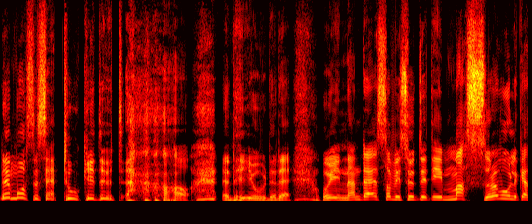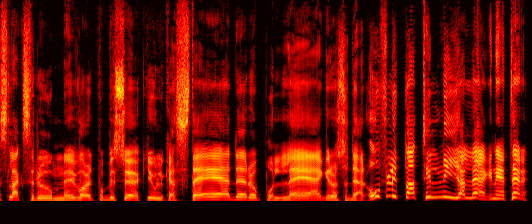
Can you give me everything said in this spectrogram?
Det måste sett tokigt ut. Ja, det gjorde det. Och innan dess har vi suttit i massor av olika slags rum när vi varit på besök i olika städer och på läger och sådär. Och flyttat till nya lägenheter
